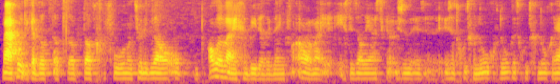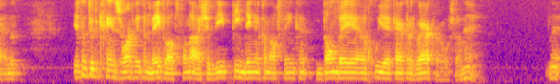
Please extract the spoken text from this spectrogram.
Maar ja, goed, ik heb dat, dat, dat, dat gevoel natuurlijk wel op, op allerlei gebieden. Dat ik denk van, oh, maar is dit de juiste keuze? Is, is het goed genoeg? Doe ik het goed genoeg? Ja, en dat is natuurlijk geen zwart-witte meetlat van, nou, als je die tien dingen kan afvinken, dan ben je een goede kerkelijk werker of zo. Nee. Nee.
